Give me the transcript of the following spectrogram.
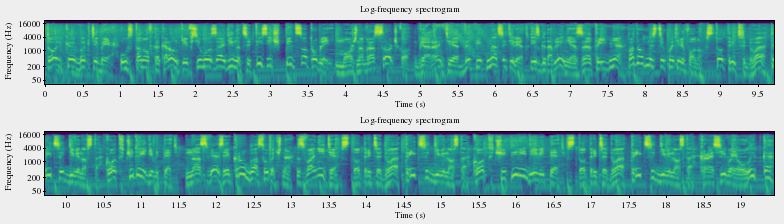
Только в октябре. Установка коронки всего за 11 500 рублей. Можно в рассрочку. Гарантия до 15 лет. Изготовление за 3 дня. Подробности по телефону 132 30 90. Код 495. На связи круглосуточно. Звоните 132 30 90. Код 495. 132 30 90. Красивая улыбка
